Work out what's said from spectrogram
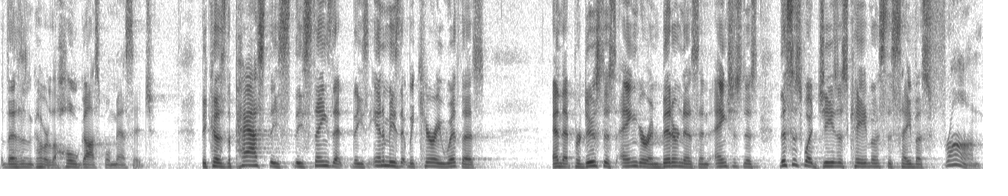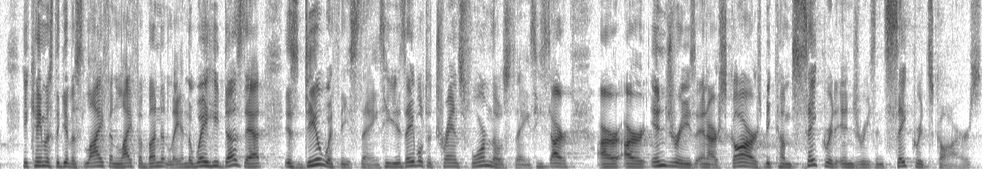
it doesn't cover the whole gospel message. Because the past, these, these things that, these enemies that we carry with us, and that produce this anger and bitterness and anxiousness, this is what Jesus came us to save us from. He came us to give us life and life abundantly. And the way he does that is deal with these things. He is able to transform those things. He's our, our, our injuries and our scars become sacred injuries and sacred scars,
